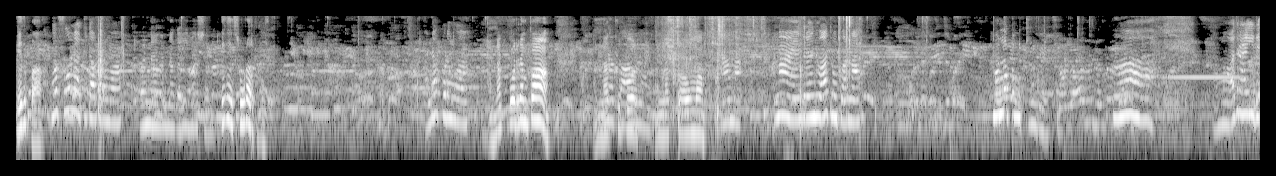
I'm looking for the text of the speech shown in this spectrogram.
இருப்பா அம்மா ஃபோன் எடுத்து சாப்பிட்றோமா அண்ணா அண்ணா கையில் சொல்லு இது சூடாக இருக்கும்? அண்ணா போடுங்கம்மா என்ன போடுறேன்ப்பா. அண்ணாக்கு போ அண்ணாக்கு ஆகுமா ஆமா. அண்ணா இந்த ரெண்டு பாத்ரூம் போறண்ணா நல்லா பண்ணிக்கிங்க. அம்மா பாத்ரூம் ஆகிது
